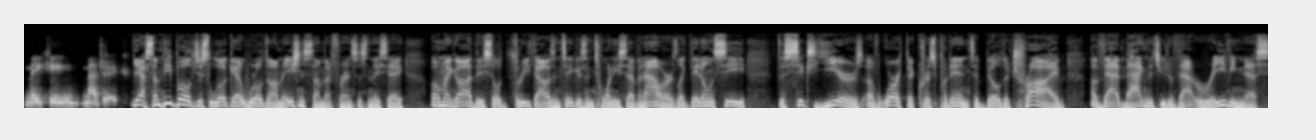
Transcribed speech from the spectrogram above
making magic. Yeah, some people just look at World Domination Summit, for instance, and they say, oh my God, they sold 3,000 tickets in 27 hours. Like they don't see the six years of work that Chris put in to build a tribe of that magnitude, of that ravingness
